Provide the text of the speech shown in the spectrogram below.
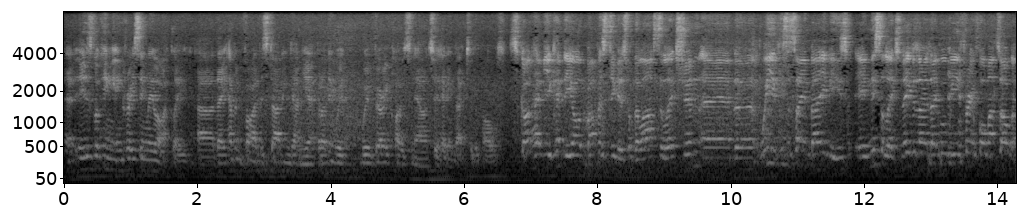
It is looking increasingly likely. Uh, they haven't fired the starting gun yet, but I think we're, we're very close now to heading back to the polls. Scott, have you kept the old bumper stickers from the last election? And uh, will you kiss the same babies in this election, even though they will be three or four months older?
